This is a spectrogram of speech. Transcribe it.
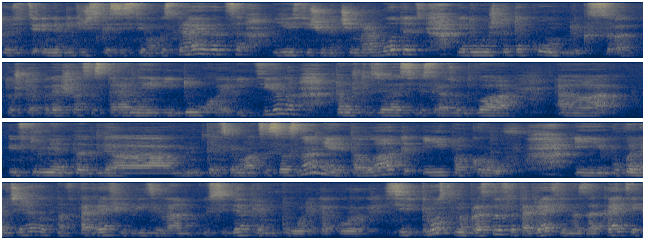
То есть энергетическая система выстраивается, есть еще над чем работать. Я думаю, что это комплекс, э, то, что я подошла со стороны и духа, и тела, потому что взяла себе сразу два а, инструмента для трансформации сознания – это лад и покров. И буквально вчера вот на фотографии увидела у себя прям поле такое, просто на простой фотографии на закате,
